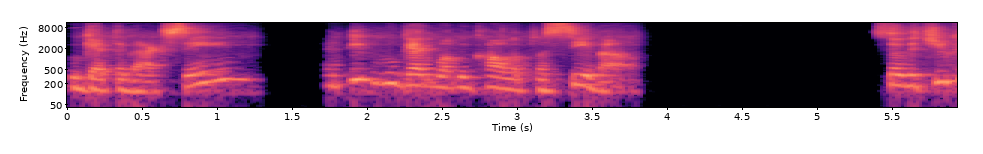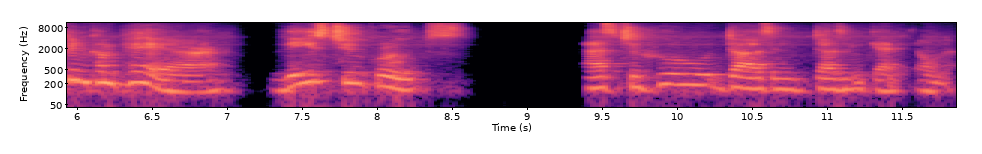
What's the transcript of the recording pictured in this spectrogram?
who get the vaccine and people who get what we call a placebo so that you can compare these two groups as to who does and doesn't get illness.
